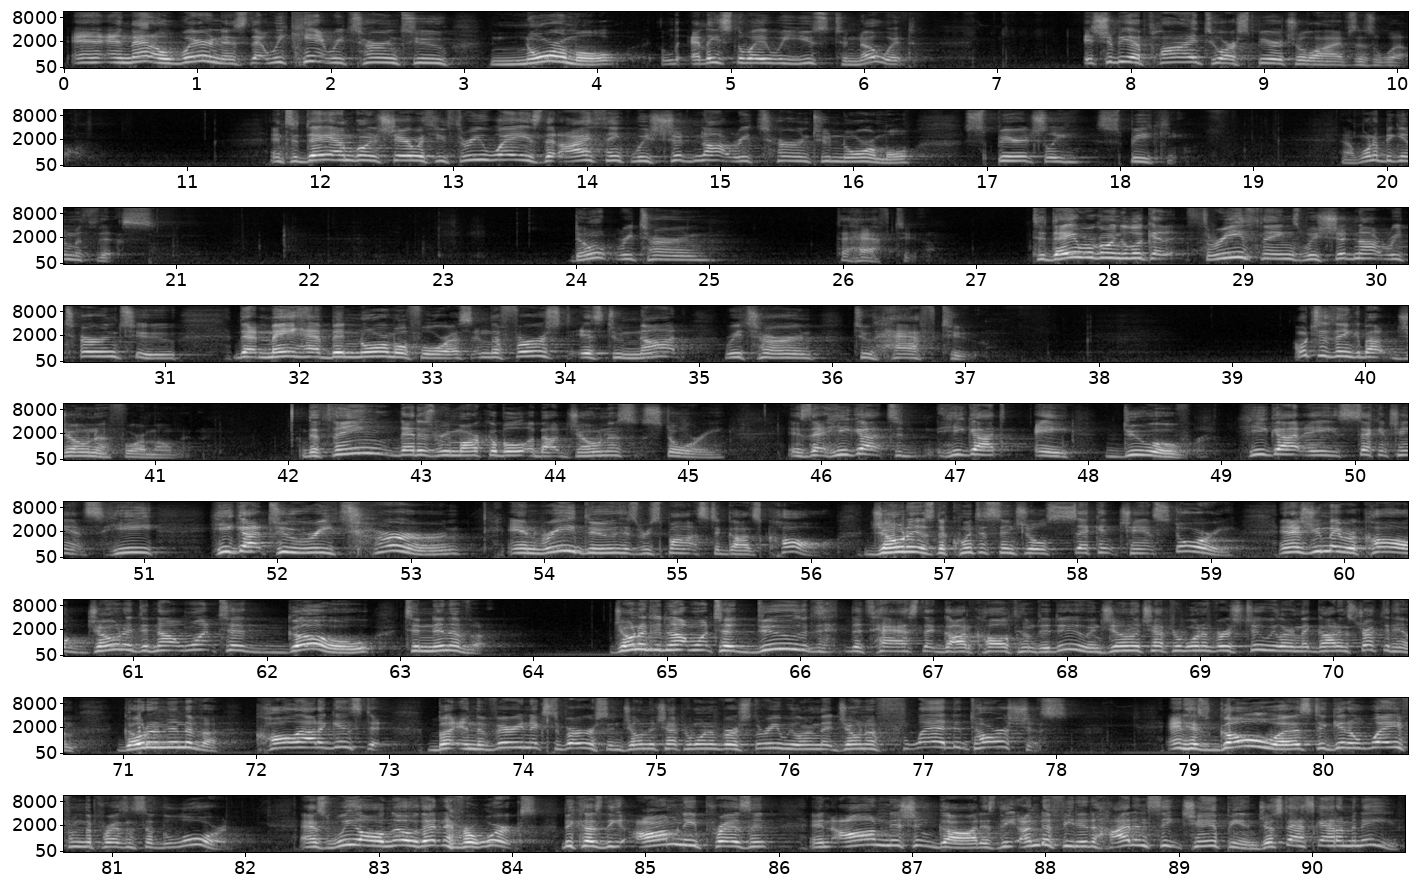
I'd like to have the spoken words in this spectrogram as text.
And, and that awareness that we can't return to normal, at least the way we used to know it, it should be applied to our spiritual lives as well. And today I'm going to share with you three ways that I think we should not return to normal, spiritually speaking. And I want to begin with this don't return to have to. Today we're going to look at three things we should not return to that may have been normal for us. And the first is to not return to have to. I want you to think about Jonah for a moment. The thing that is remarkable about Jonah's story is that he got to he got a do-over. He got a second chance. He he got to return and redo his response to God's call. Jonah is the quintessential second chance story. And as you may recall, Jonah did not want to go to Nineveh. Jonah did not want to do the task that God called him to do. In Jonah chapter 1 and verse 2, we learn that God instructed him go to Nineveh, call out against it. But in the very next verse, in Jonah chapter 1 and verse 3, we learn that Jonah fled to Tarshish. And his goal was to get away from the presence of the Lord. As we all know, that never works because the omnipresent and omniscient God is the undefeated hide and seek champion. Just ask Adam and Eve.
